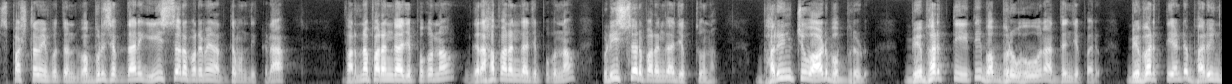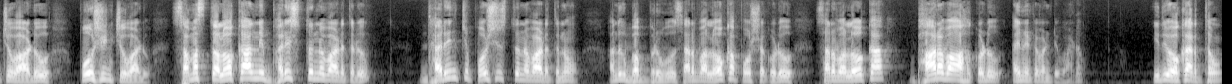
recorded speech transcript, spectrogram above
స్పష్టమైపోతుంది. బభ్రు శబ్దానికి ఈశ్వరపరమైన అర్థం ఉంది ఇక్కడ. వర్ణపరంగా చెప్పుకున్నాం గ్రహపరంగా చెప్పుకున్నాం ఇప్పుడు ఈశ్వరపరంగా చెప్తున్నాం. భరించువాడు బభ్రుడు బిభర్తి ఇది బభ్రుహు అని అర్థం చెప్పారు. బిభర్తి అంటే భరించువాడు పోషించువాడు. సమస్త లోకాల్ని భరిస్తున్నవాడతడు ధరించి పోషిస్తున్నవాడతను. అందుకు బభ్రుహు సర్వలోక పోషకుడు సర్వలోక భారవాహకుడు అయినటువంటి వాడు. ఇది ఒక అర్థం.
